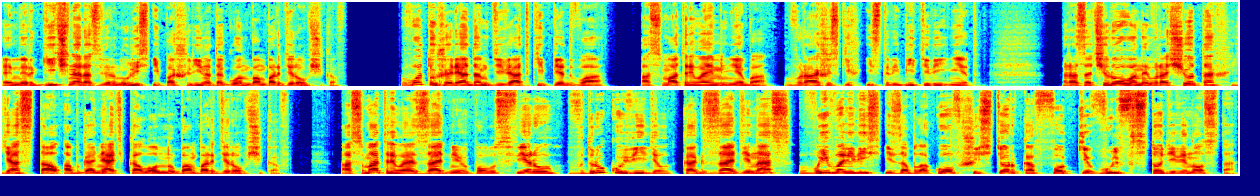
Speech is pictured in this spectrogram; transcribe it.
Энергично развернулись и пошли на догон бомбардировщиков. Вот уже рядом девятки П-2. Осматриваем небо. Вражеских истребителей нет. Разочарованный в расчетах, я стал обгонять колонну бомбардировщиков. Осматривая заднюю полусферу, вдруг увидел, как сзади нас вывалились из облаков шестерка Фокке-Вульф-190.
